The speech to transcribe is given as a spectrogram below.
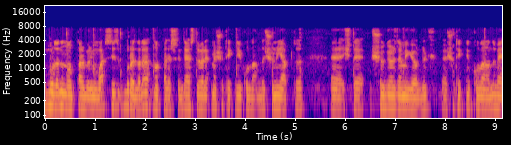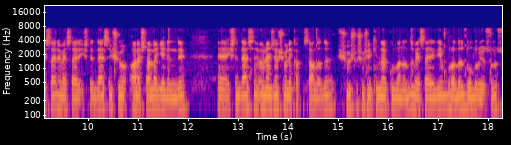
Burada da notlar bölümü var. Siz buralara notlar işte derste öğretmen şu tekniği kullandı, şunu yaptı, e, işte şu gözlemi gördük, e, şu teknik kullanıldı vesaire vesaire. İşte derse şu araçlarla gelindi, e, işte derse öğrenciler şöyle katkı sağladı, şu şu şu şekiller kullanıldı vesaire diye buraları dolduruyorsunuz.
